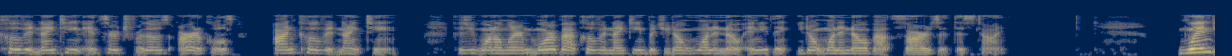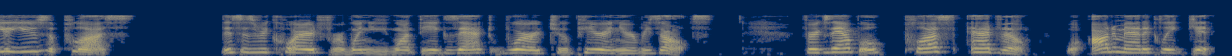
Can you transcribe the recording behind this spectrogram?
COVID-19 and search for those articles on COVID-19 because you want to learn more about COVID-19 but you don't want to know anything you don't want to know about SARS at this time. When you use the plus this is required for when you want the exact word to appear in your results. For example, plus Advil will automatically get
